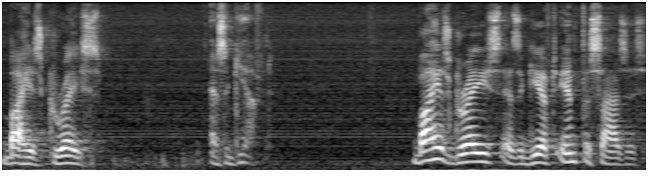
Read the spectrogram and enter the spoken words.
by his grace as a gift by His grace as a gift emphasizes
